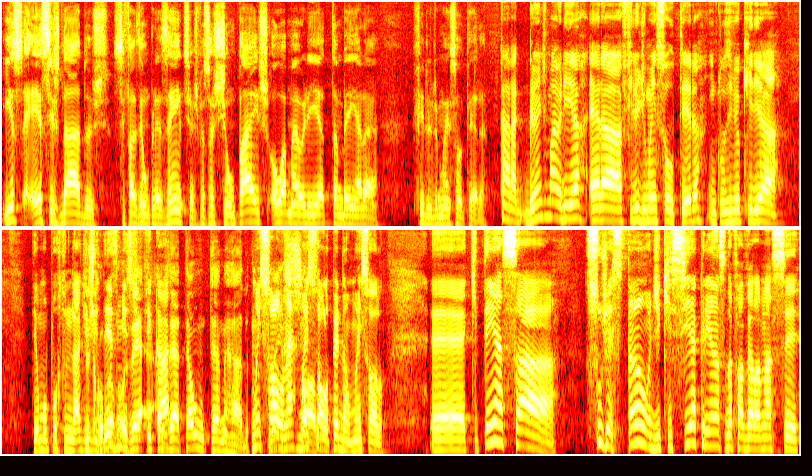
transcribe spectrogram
isso, esses dados se faziam presente? As pessoas tinham pais ou a maioria também era filho de mãe solteira? Cara, a grande maioria era filho de mãe solteira. Inclusive, eu queria ter uma oportunidade Desculpa, de desmistificar. Usei, usei até um termo errado. Mãe solo, mãe né? Solo. Mãe solo, perdão, mãe solo é, que tem essa sugestão de que se a criança da favela nascer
